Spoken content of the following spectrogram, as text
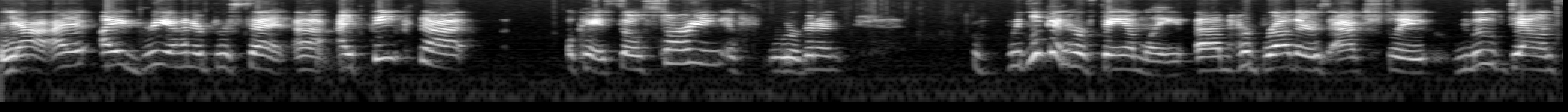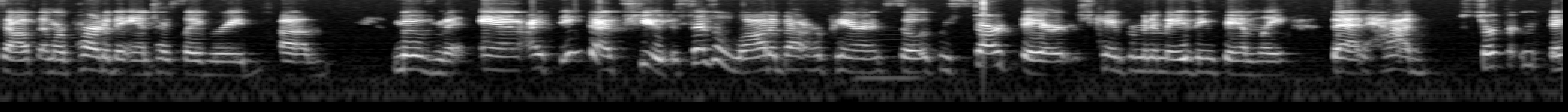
Yeah, I, I agree 100%. Uh, I think that, okay, so starting, if we're going to, we look at her family, um, her brothers actually moved down south and were part of the anti slavery um, movement. And I think that's huge. It says a lot about her parents. So if we start there, she came from an amazing family that had certain, they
